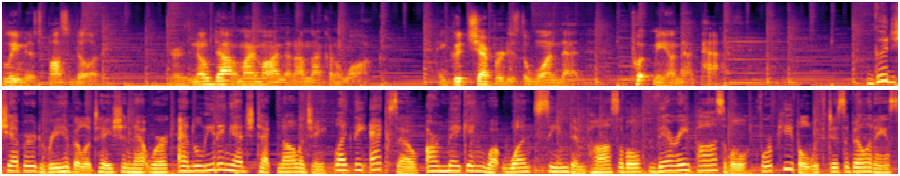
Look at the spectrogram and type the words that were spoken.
believe me, it's a possibility. There is no doubt in my mind that I'm not gonna walk. And Good Shepherd is the one that put me on that path. Good Shepherd Rehabilitation Network and leading edge technology like the Ekso are making what once seemed impossible very possible for people with disabilities.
